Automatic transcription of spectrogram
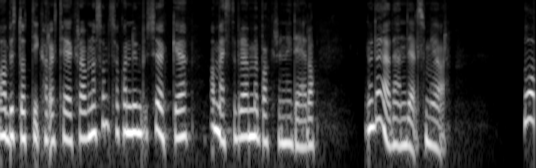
og har bestått de karakterkravene og sånn, så kan du søke om mesterbrev med bakgrunn i det, da. Og det er det en del som gjør. Så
